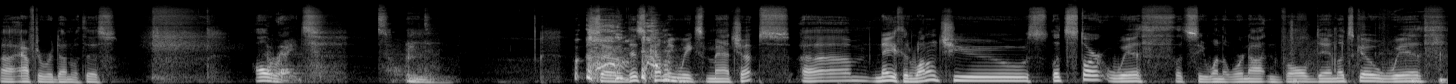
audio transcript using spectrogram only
uh, after we're done with this. All right. so this coming week's matchups, um, Nathan, why don't you let's start with let's see one that we're not involved in. Let's go with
